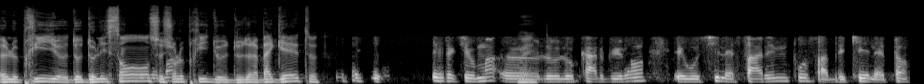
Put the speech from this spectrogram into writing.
euh, le prix de, de l'essence, sur le prix de, de, la baguette? Effectivement, euh, le, carburant et aussi les farines pour fabriquer les pains.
